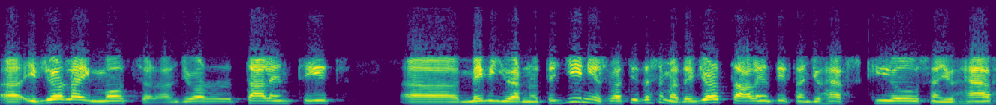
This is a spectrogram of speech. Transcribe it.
uh, if you're like Mozart and you're talented, uh, maybe you are not a genius, but it doesn't matter. If you're talented and you have skills and you have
